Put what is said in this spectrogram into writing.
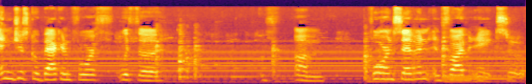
And just go back and forth with the um, 4 and 7, and 5 and 8. So.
